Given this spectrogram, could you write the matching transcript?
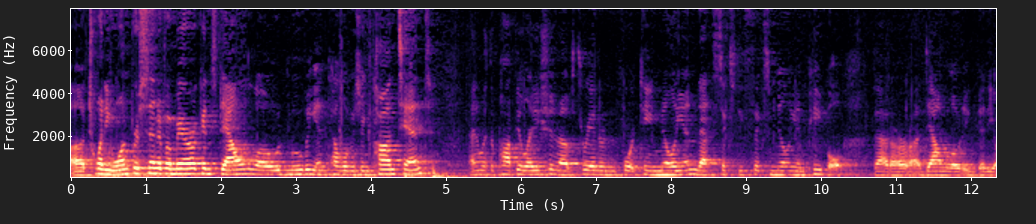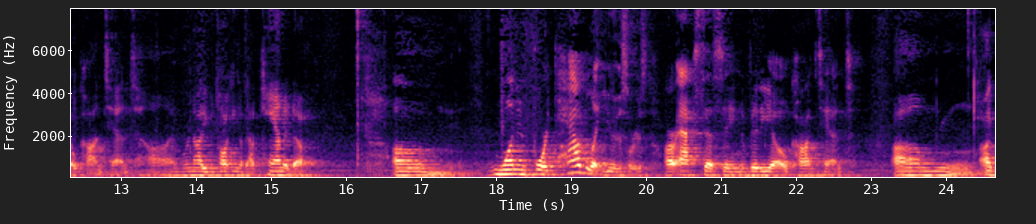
Uh, 21% of Americans download movie and television content, and with a population of 314 million, that's 66 million people that are uh, downloading video content. Uh, and we're not even talking about Canada. Um, one in four tablet users are accessing video content. Um, I've,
